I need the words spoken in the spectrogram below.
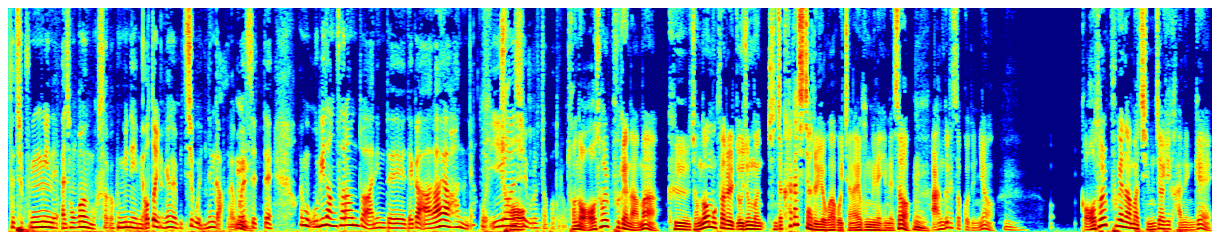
대체 국민의 아니 정광훈 목사가 국민의힘에 어떤 영향을 미치고 있는가라고 음. 했을 때 아니 뭐 우리 당 사람도 아닌데 내가 알아야 하느냐 뭐 이런 저- 식으로 대답하더라고요. 저는 어설프게나마 그 정강 목사를 요즘은 진짜 칼같이 자르려고 하고 있잖아요. 국민의힘에서 음. 안 그랬었거든요. 음. 어설프게나마 짐작이 가는 게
